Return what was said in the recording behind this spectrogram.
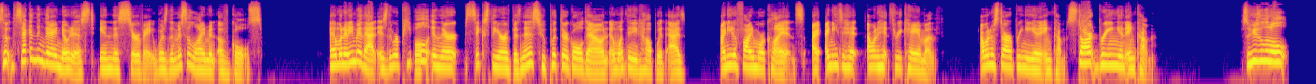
So, the second thing that I noticed in this survey was the misalignment of goals. And what I mean by that is there were people in their sixth year of business who put their goal down and what they need help with as I need to find more clients. I, I need to hit, I want to hit 3K a month. I want to start bringing in income. Start bringing in income. So here's a little,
